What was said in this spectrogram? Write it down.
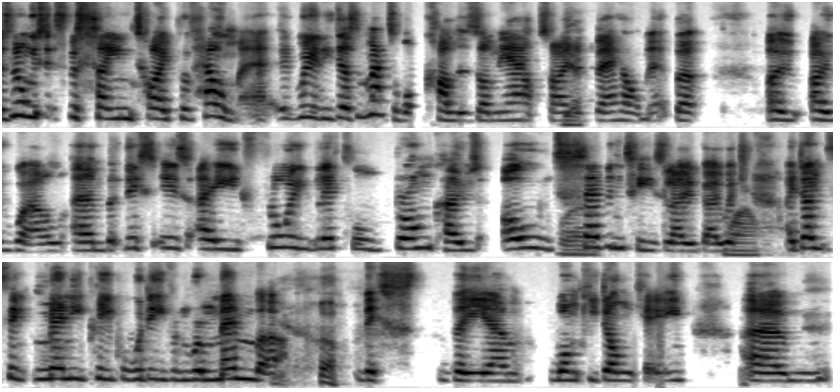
as long as it's the same type of helmet, it really doesn't matter what colours on the outside Yeah. of their helmet. But oh, oh well. Um, but this is a Floyd Little Broncos old Wow. seventies logo, which Wow. I don't think many people would even remember Oh, this the um, wonky donkey um,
